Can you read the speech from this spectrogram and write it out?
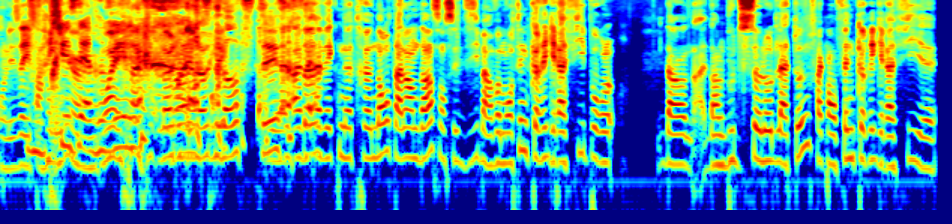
on les a épargnés. un- préservez, ouais, leur leur identité, c'est avec, ça. avec notre non talent de danse, on s'est dit, ben, on va monter une chorégraphie pour dans, dans le bout du solo de la tune. Fait qu'on fait une chorégraphie. euh,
